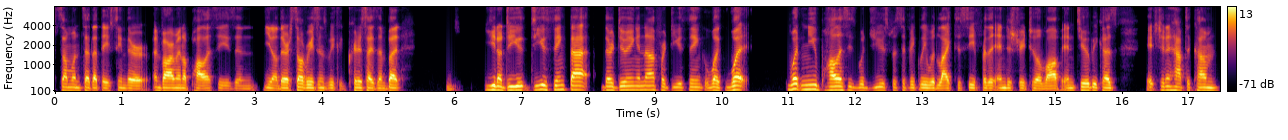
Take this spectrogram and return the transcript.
someone said that they've seen their environmental policies and you know there are still reasons we could criticize them but you know do you do you think that they're doing enough or do you think like what what new policies would you specifically would like to see for the industry to evolve into? Because it shouldn't have to come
